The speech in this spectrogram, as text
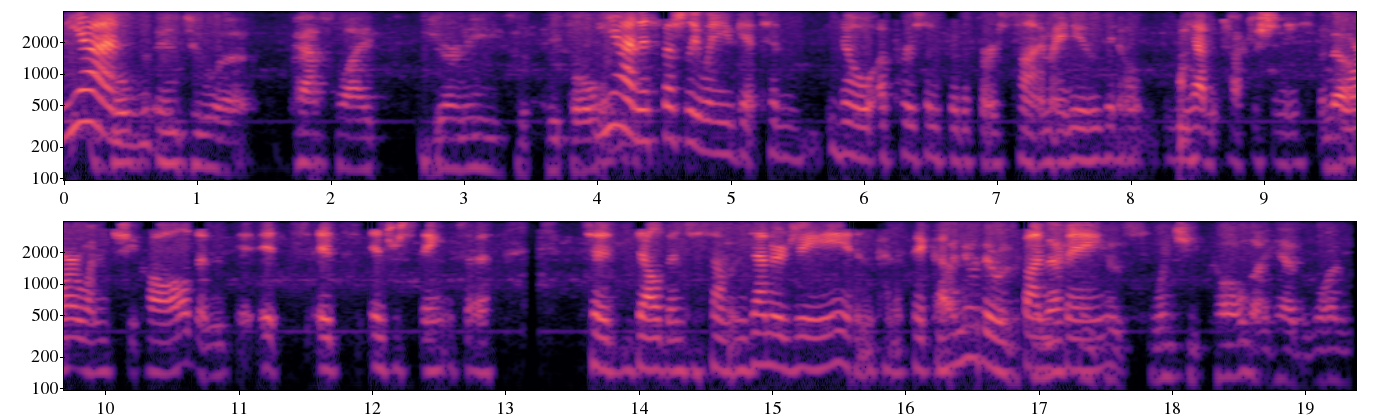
Yeah, go into a past life journeys with people. yeah, and especially when you get to know a person for the first time. I knew, you know, we hadn't talked to Shanice No. before when she called, and it, it's it's interesting to to delve into someone's energy and kind of pick up I knew there was a fun connection things. because when she called, I had one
